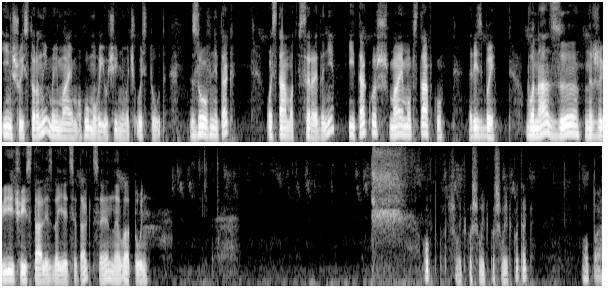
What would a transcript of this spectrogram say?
іншої сторони ми маємо гумовий ущільнювач ось тут, ззовні, так? ось там, от всередині. І також маємо вставку різьби. Вона з нержавіючої сталі, здається, так? Це не латунь. Оп, швидко, швидко, швидко, так. Опа.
